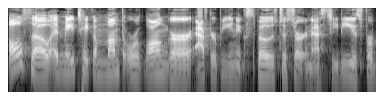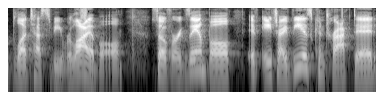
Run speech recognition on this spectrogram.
Also, it may take a month or longer after being exposed to certain STDs for blood tests to be reliable. So, for example, if HIV is contracted,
